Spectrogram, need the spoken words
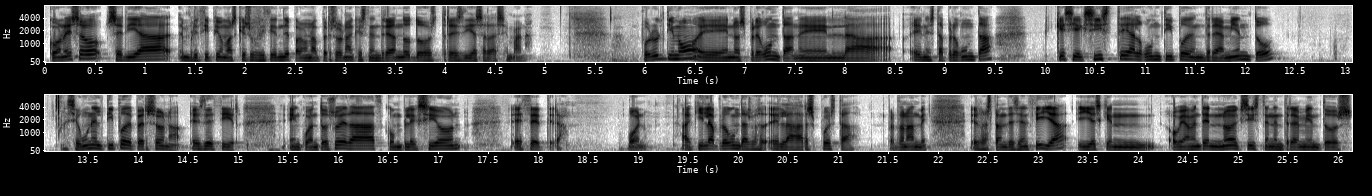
Con eso sería, en principio, más que suficiente para una persona que esté entrenando dos, tres días a la semana. Por último, eh, nos preguntan en, la, en esta pregunta que si existe algún tipo de entrenamiento según el tipo de persona, es decir, en cuanto a su edad, complexión, etcétera. Bueno, aquí la pregunta, la respuesta perdonadme, es bastante sencilla y es que obviamente no existen entrenamientos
